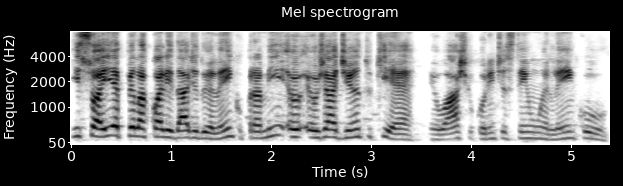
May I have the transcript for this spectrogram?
Isso aí é pela qualidade do elenco. Para mim, eu, eu, já adianto que é. Eu acho que o Corinthians tem um elenco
